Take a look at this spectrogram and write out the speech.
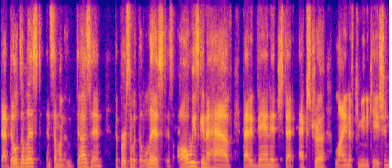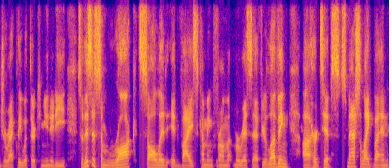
that builds a list and someone who doesn't, the person with the list is always going to have that advantage, that extra line of communication directly with their community. So, this is some rock solid advice coming from Marissa. If you're loving uh, her tips, smash the like button.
